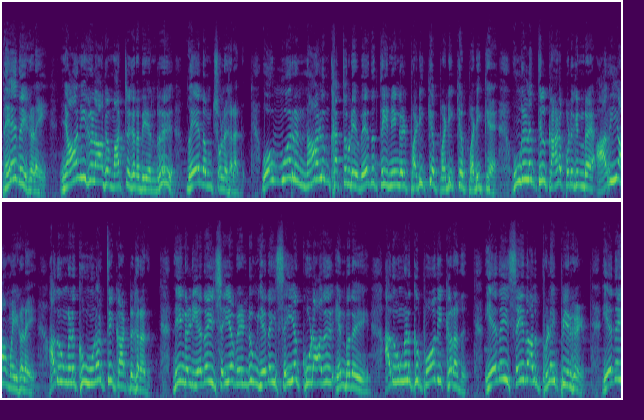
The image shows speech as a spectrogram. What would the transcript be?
பேதைகளை ஞானிகளாக மாற்றுகிறது என்று வேதம் சொல்லுகிறது. ஒவ்வொரு நாளும் கத்தருடைய வேதத்தை நீங்கள் படிக்க படிக்க படிக்க உங்களிடத்தில் காணப்படுகின்ற அறியாமைகளை அது உங்களுக்கு உணர்த்தி காட்டுகிறது. நீங்கள் எதை செய்ய வேண்டும் எதை செய்யக்கூடாது என்பதை அது உங்களுக்கு போதிக்கிறது. எதை செய்தால் பிழைப்பீர்கள் எதை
